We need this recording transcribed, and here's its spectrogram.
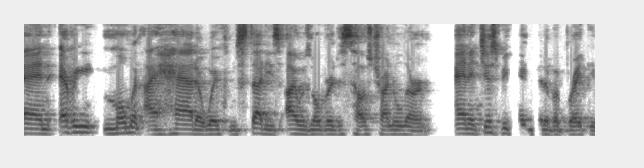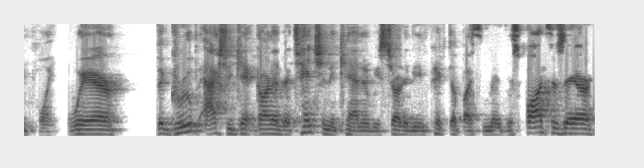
And every moment I had away from studies, I was over at his house trying to learn. And it just became a bit of a breaking point where the group actually get garnered attention in Canada. We started being picked up by some major sponsors there.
